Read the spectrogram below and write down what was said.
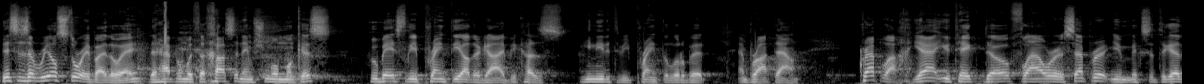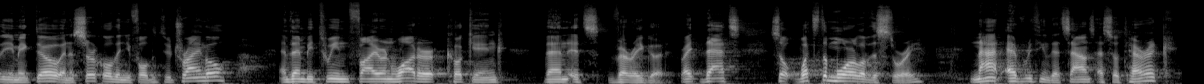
This is a real story, by the way, that happened with a chassid named Shmuel Munkes, who basically pranked the other guy because he needed to be pranked a little bit and brought down. Kreplach, yeah, you take dough, flour is separate, you mix it together, you make dough in a circle, then you fold it to a triangle, and then between fire and water, cooking, then it's very good, right? That's so. What's the moral of the story? Not everything that sounds esoteric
